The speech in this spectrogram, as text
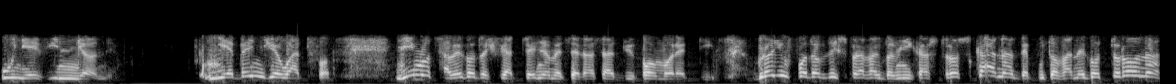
uniewinniony. Nie będzie łatwo. Mimo całego doświadczenia mecenasa Dupont Moretti, bronił w podobnych sprawach Dominika Stroskana, deputowanego Trona,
